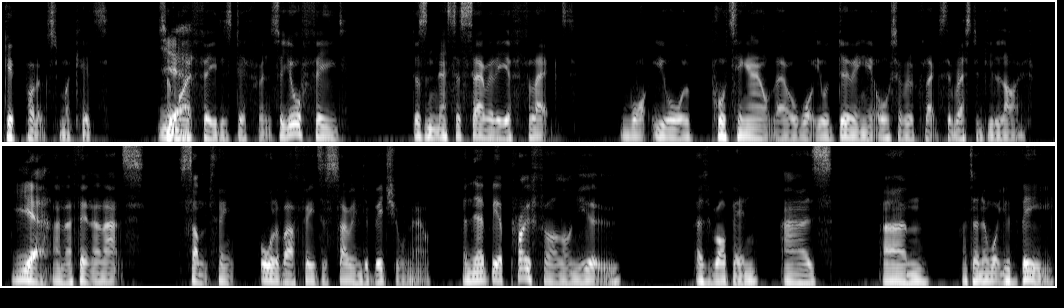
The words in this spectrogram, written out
give products to my kids. So Yeah. my feed is different. So your feed doesn't necessarily reflect what you're putting out there or what you're doing. It also reflects the rest of your life. yeah, And I think that that's something, all of our feeds are so individual now. And there'd be a profile on you as Robin, as, um, I don't know what you'd be.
